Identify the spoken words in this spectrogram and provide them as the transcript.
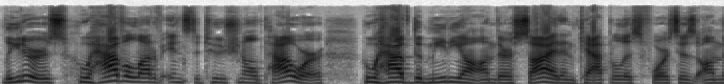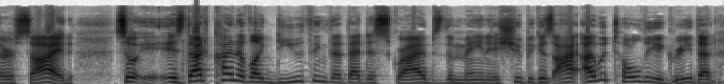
leaders who have a lot of institutional power, who have the media on their side and capitalist forces on their side. So is that kind of like, do you think that that describes the main issue? Because I, I would totally agree that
